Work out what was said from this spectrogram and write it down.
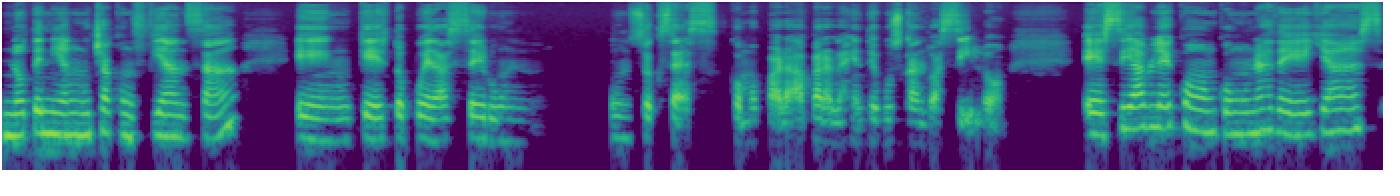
no tenían mucha confianza en que esto pueda ser un, un success como para, para la gente buscando asilo. Eh, sí hablé con, con unas de ellas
